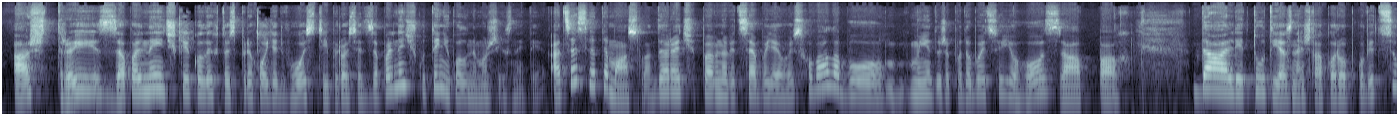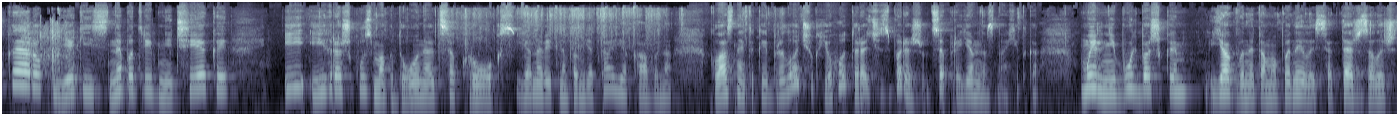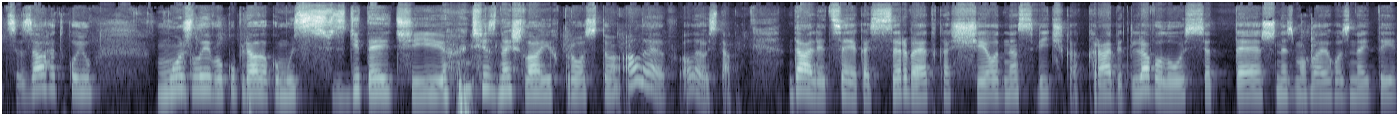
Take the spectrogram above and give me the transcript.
Аж три запальнички, коли хтось приходять в гості і просять запальничку, ти ніколи не можеш їх знайти. А це святе масло. До речі, певно, від себе я його і сховала, бо мені дуже подобається його запах. Далі тут я знайшла коробку від цукерок, якісь непотрібні чеки і іграшку з Макдональдса Крокс. Я навіть не пам'ятаю, яка вона. Класний такий брелочок, його, до речі, збережу. Це приємна знахідка. Мильні бульбашки, як вони там опинилися, теж залишиться загадкою. Можливо, купляла комусь з дітей, чи, чи знайшла їх просто, але, але ось так. Далі це якась серветка, ще одна свічка, крабік для волосся, теж не змогла його знайти.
